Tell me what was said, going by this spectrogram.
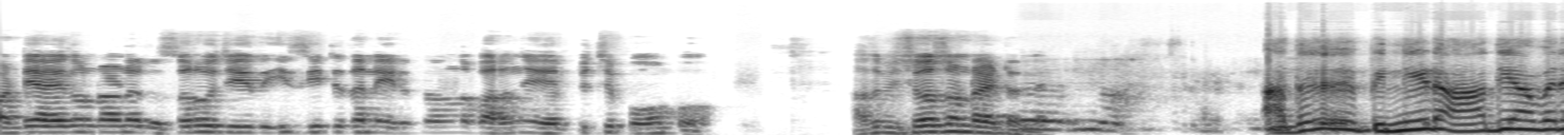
വണ്ടി ആയതുകൊണ്ടാണ് റിസർവ് ചെയ്ത് ഈ സീറ്റിൽ തന്നെ ഇരുത്തുന്നതെന്ന് പറഞ്ഞ് ഏൽപ്പിച്ച് പോകുമ്പോ അത് വിശ്വാസം ഉണ്ടായിട്ടല്ലേ? അത് പിന്നീട് ആദ്യം അവർ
